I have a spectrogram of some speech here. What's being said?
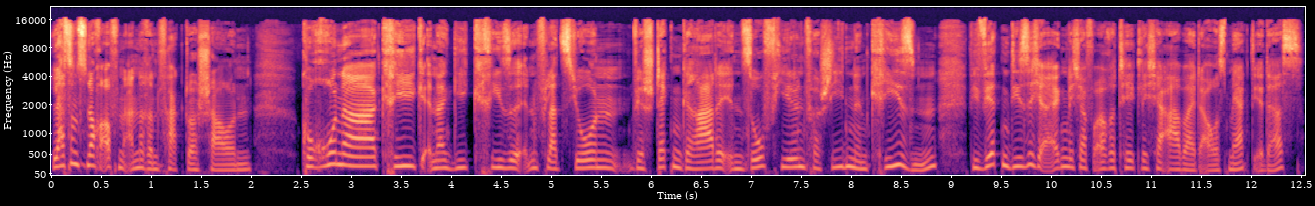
Lass uns noch auf einen anderen Faktor schauen. Corona, Krieg, Energiekrise, Inflation, wir stecken gerade in so vielen verschiedenen Krisen. Wie wirken die sich eigentlich auf eure tägliche Arbeit aus? Merkt ihr das?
